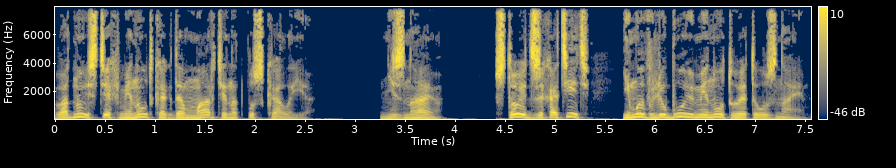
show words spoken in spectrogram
в одну из тех минут, когда Мартин отпускал ее. «Не знаю. Стоит захотеть, и мы в любую минуту это узнаем.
